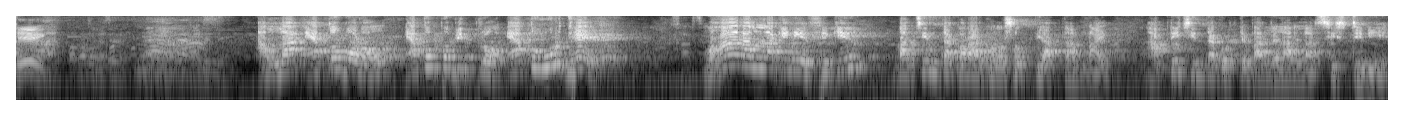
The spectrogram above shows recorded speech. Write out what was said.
ঠিক। আল্লাহ এত বড় এত পবিত্র এত ঊর্ধ্বে মহান আল্লাহকে নিয়ে ফিকির বা চিন্তা করার কোনো শক্তি আপনার নাই। আপনি চিন্তা করতে পারবেন আল্লাহর সৃষ্টি নিয়ে।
